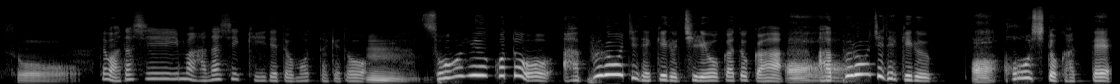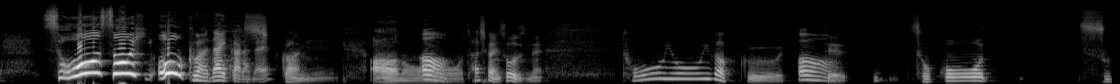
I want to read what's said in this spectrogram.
そう。でも私今話聞いてて思ったけど、うん、そういうことをアプローチできる治療家とかアプローチできる講師とかってそうそう多くはないからね。確かにあの、確かにそうですね。東洋医学ってそこをすっ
